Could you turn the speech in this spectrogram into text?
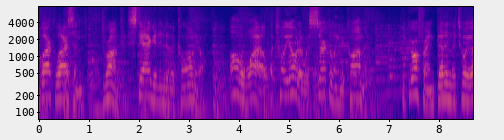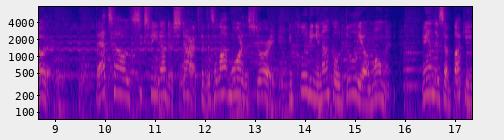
Lark Larson, drunk, staggered into the Colonial. All the while, a Toyota was circling the common. The girlfriend got in the Toyota. That's how Six Feet Under starts, but there's a lot more to the story, including an Uncle Dulio moment. And there's a Bucky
